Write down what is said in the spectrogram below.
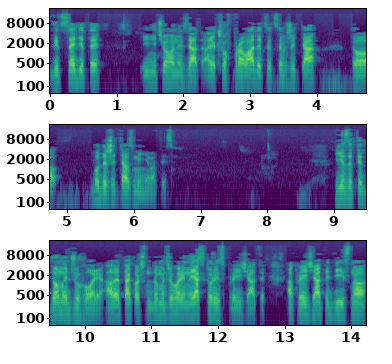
відсидіти і нічого не взяти. А якщо впровадити це в життя, то буде життя змінюватись. Їздити до Меджугоря, але також до Меджугоря не як турист приїжджати, а приїжджати дійсно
